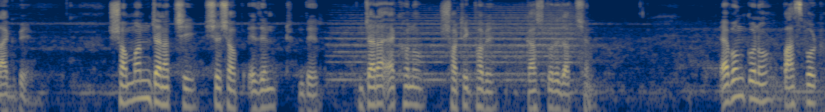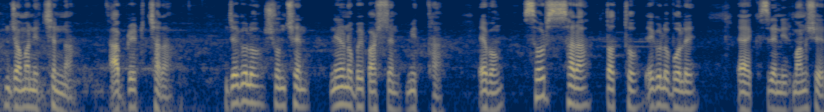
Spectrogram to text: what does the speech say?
লাগবে। সম্মান জানাচ্ছি সেসব এজেন্টদের যারা এখনও সঠিকভাবে কাজ করে যাচ্ছেন এবং কোনো পাসপোর্ট জমা নিচ্ছেন না, আপডেট ছাড়া, যেগুলো শুনছেন নিরানব্বই পার্সেন্ট মিথ্যা এবং সোর্স ছাড়া তথ্য, এগুলো বলে এক শ্রেণির মানুষের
